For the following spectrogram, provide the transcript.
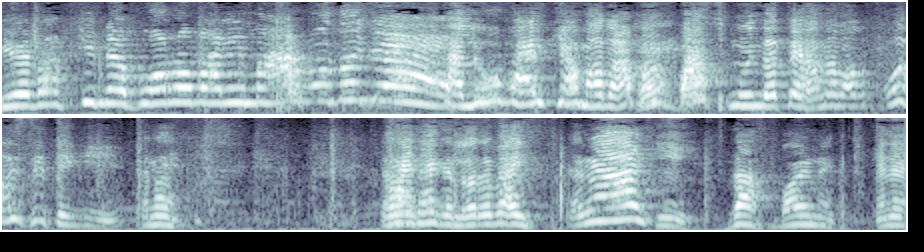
গেট আটকি না বড় বাড়ি মার বোধই যে? তাহলে ও ভাই কি আমার আমার পাঁচ মিনিটে আমার পরিস্থিতি কি? এনে। খাই থাকে রে ভাই। এনে কি? দা এনে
